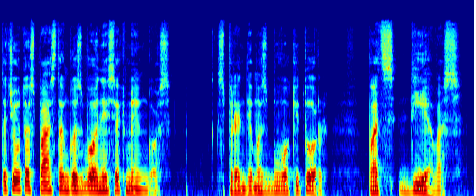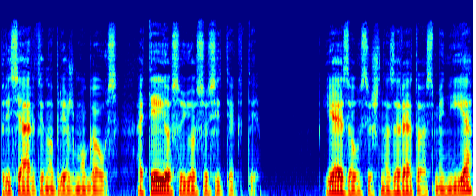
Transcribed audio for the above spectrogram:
tačiau tos pastangos buvo nesėkmingos. Sprendimas buvo kitur. Pats Dievas prisartino prie žmogaus, atėjo su juo susitikti. Jėzaus iš Nazareto asmenyje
